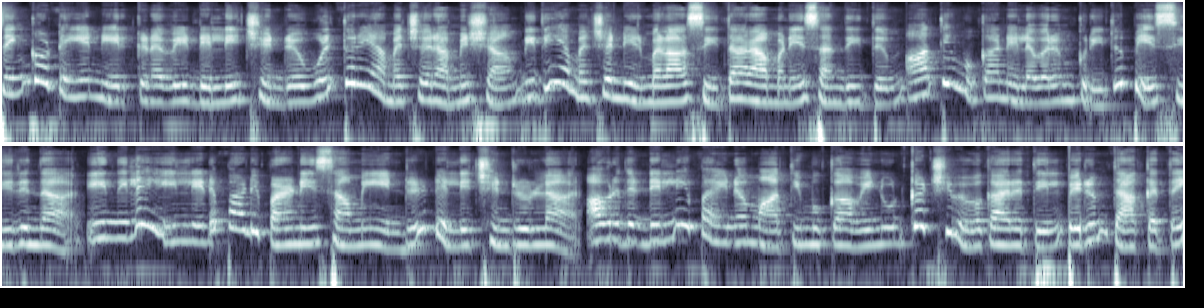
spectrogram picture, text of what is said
செங்கோட்டையன் ஏற்கனவே டெல்லி சென்று உள்துறை அமைச்சர் அமித்ஷா நிதியமைச்சர் நிர்மலா சீதாராமனை சந்தித்து அதிமுக நிலவரம் குறித்து பேசியிருந்தார். இந்நிலையில் எடப்பாடி பழனிசாமி இன்று டெல்லி சென்றுள்ளார். அவரது டெல்லி பயணம் அதிமுகவின் உட்கட்சி விவகாரத்தில் பெரும் தாக்கத்தை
